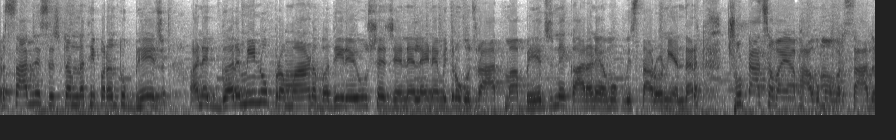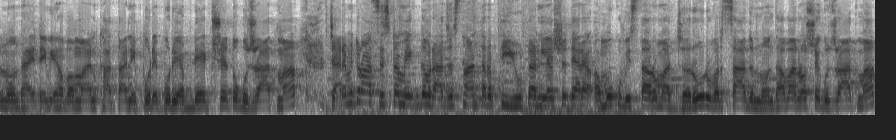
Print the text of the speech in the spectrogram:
વરસાદની સિસ્ટમ નથી, પરંતુ ભેજ અને ગરમીનું પ્રમાણ વધી રહ્યું છે, જેને લઈને મિત્રો ગુજરાત ગુજરાતમાં ભેજને કારણે અમુક વિસ્તારોની અંદર છૂટા છવાયા ભાગોમાં વરસાદ નોંધાય તેવી હવામાન ખાતાની પૂરેપૂરી અપડેટ છે. તો ગુજરાતમાં જ્યારે મિત્રો આ સિસ્ટમ એકદમ રાજસ્થાન તરફથી યુટર્ન લેશે ત્યારે અમુક વિસ્તારોમાં જરૂર વરસાદ નોંધાવાનો છે ગુજરાતમાં.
